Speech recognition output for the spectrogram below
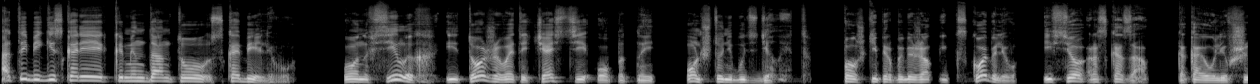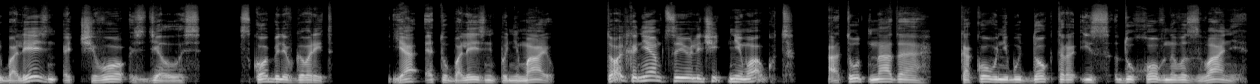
А ты беги скорее к коменданту Скобелеву. Он в силах и тоже в этой части опытный. Он что-нибудь сделает. Полшкипер побежал и к Скобелеву и все рассказал какая у левши болезнь, от чего сделалась. Скобелев говорит, «Я эту болезнь понимаю, только немцы ее лечить не могут, а тут надо какого-нибудь доктора из духовного звания,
